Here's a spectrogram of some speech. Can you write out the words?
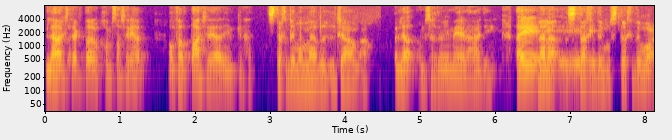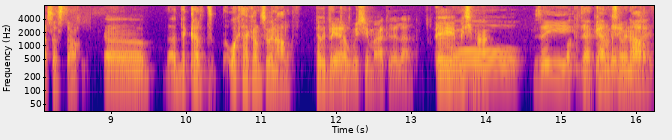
لا اشتراك طالب 15 ريال أو 13 ريال يمكن حتى. استخدم إيميل الجامعة. لا مستخدم إيميل عادي. أي لا لا استخدم استخدمه على أساس تاخذ آه، اتذكرت. وقتها كانوا مسوين عرض. تو okay تذكرت؟ ومشي معك للآن. إيه مش معك زي وقتها كانوا مسوين. عرض.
